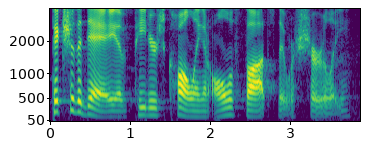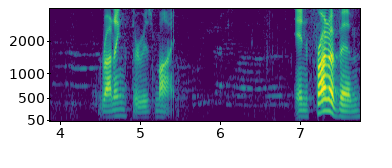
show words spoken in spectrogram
Picture the day of Peter's calling and all the thoughts that were surely running through his mind. In front of him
